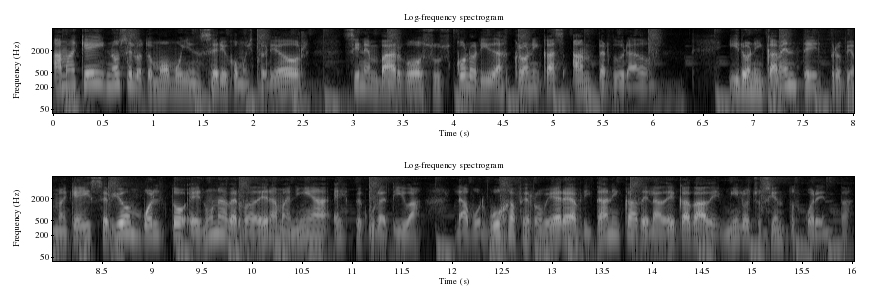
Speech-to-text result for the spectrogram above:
A McKay no se lo tomó muy en serio como historiador, sin embargo sus coloridas crónicas han perdurado. Irónicamente, el propio McKay se vio envuelto en una verdadera manía especulativa, la burbuja ferroviaria británica de la década de 1840,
